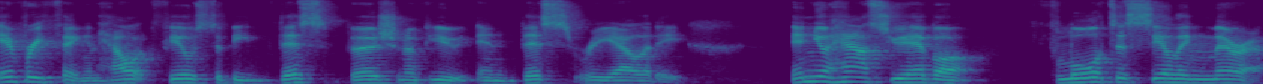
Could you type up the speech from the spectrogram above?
everything and how it feels to be this version of you in this reality. In your house, you have a floor to ceiling mirror.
